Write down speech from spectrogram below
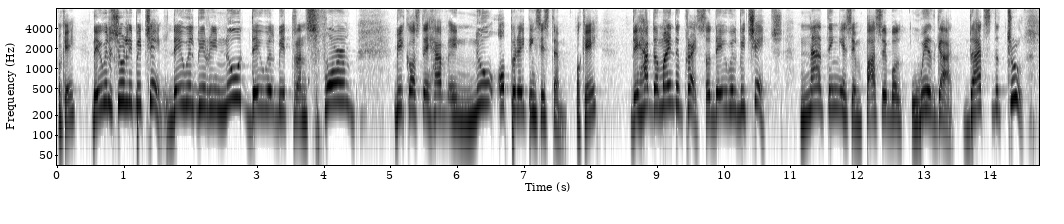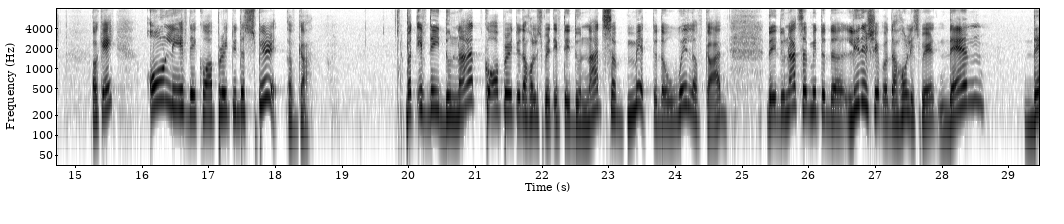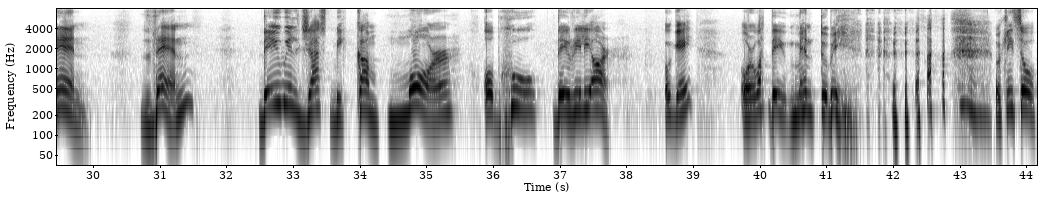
Okay? They will surely be changed. They will be renewed. They will be transformed because they have a new operating system. Okay? They have the mind of Christ, so they will be changed. Nothing is impossible with God. That's the truth. Okay? Only if they cooperate with the Spirit of God. But if they do not cooperate with the Holy Spirit, if they do not submit to the will of God, they do not submit to the leadership of the Holy Spirit, then, then, then, they will just become more of who they really are. Okay? or what they meant to be. okay, so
